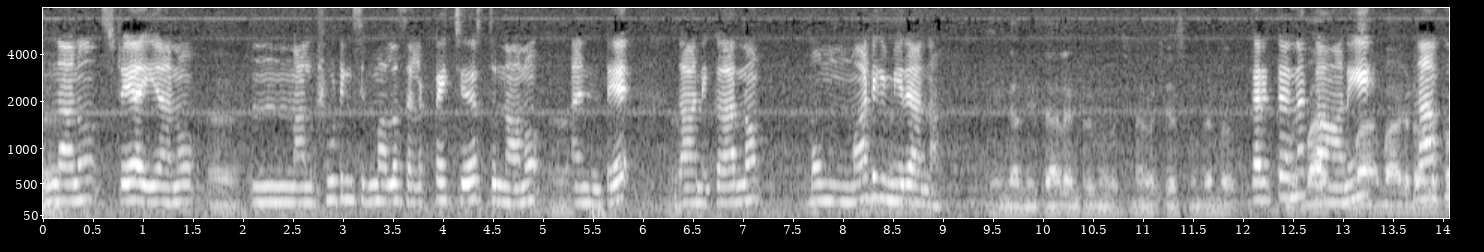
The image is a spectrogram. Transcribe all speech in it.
ఉన్నాను స్టే అయ్యాను. నాలుగు షూటింగ్ సినిమాల్లో సెలెక్ట్ అయి చేస్తున్నాను అంటే దానికి కారణం ముమ్మాటికి మీరే అన్న. నీ టాలెంట్ నువ్వు వచ్చినావో చేసుకుంటాను. కరెక్ట్ అయినా బా- కానీ నాకు.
